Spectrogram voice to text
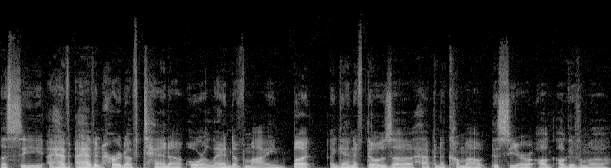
let's see. I have I haven't heard of Tanna or Land of Mine, but again, if those uh, happen to come out this year, I'll I'll give them a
